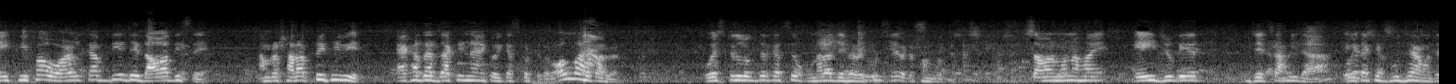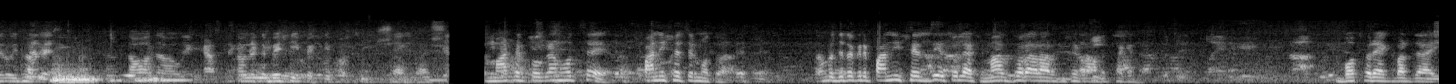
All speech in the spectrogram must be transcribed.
এই ফিফা ওয়ার্ল্ড কাপ দিয়ে যে দাওয়া দিছে, আমরা সারা পৃথিবীর এক হাজার জাকির নায়ক ওই কাজ করতে পারব। আল্লাহ পারবেন ওয়েস্টের লোকদের কাছে ওনারা যেভাবে করছে, ওটা সম্ভব না। আমার মনে হয় এই যুগের যে চাহিদা, ওইটাকে বুঝে আমাদের ওইভাবে দাওয়া দেওয়া তাহলে এটা বেশি ইফেক্টিভ হচ্ছে মাঠের প্রোগ্রাম হচ্ছে পানি সেচের মতো আর। আমরা যেটা করে, পানি সেচ দিয়ে চলে আসি। মাছ ধরার আর হিসেবে আমাদের থাকে না। বছরে একবার যাই,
